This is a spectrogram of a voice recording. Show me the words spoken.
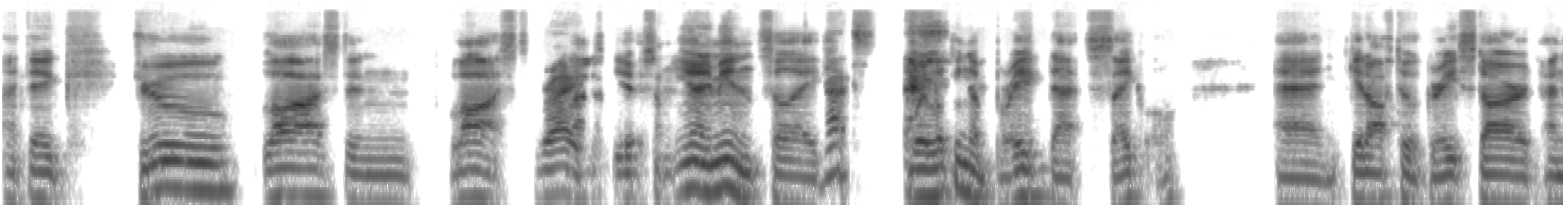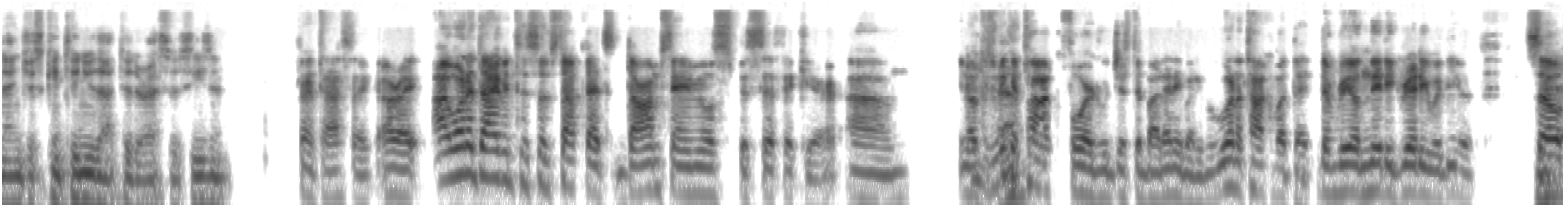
I think Drew lost and lost right year, something, you know what I mean? So like we're looking to break that cycle and get off to a great start and then just continue that to the rest of the season. Fantastic. All right. I want to dive into some stuff that's Dom Samuel specific here. Um, you know, because we can talk forward with just about anybody, but we want to talk about the, the real nitty gritty with you. So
